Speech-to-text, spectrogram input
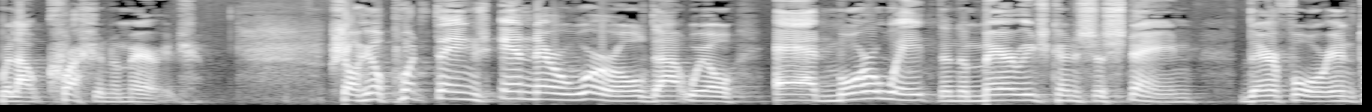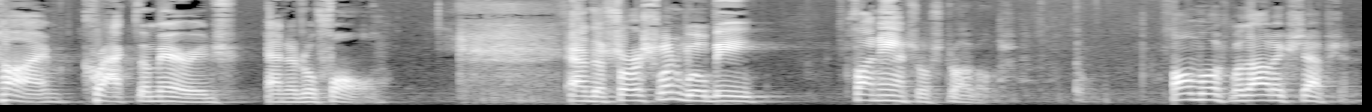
without crushing the marriage. So he'll put things in their world that will add more weight than the marriage can sustain therefore, in time, crack the marriage and it'll fall. And the first one will be financial struggles, almost without exception.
